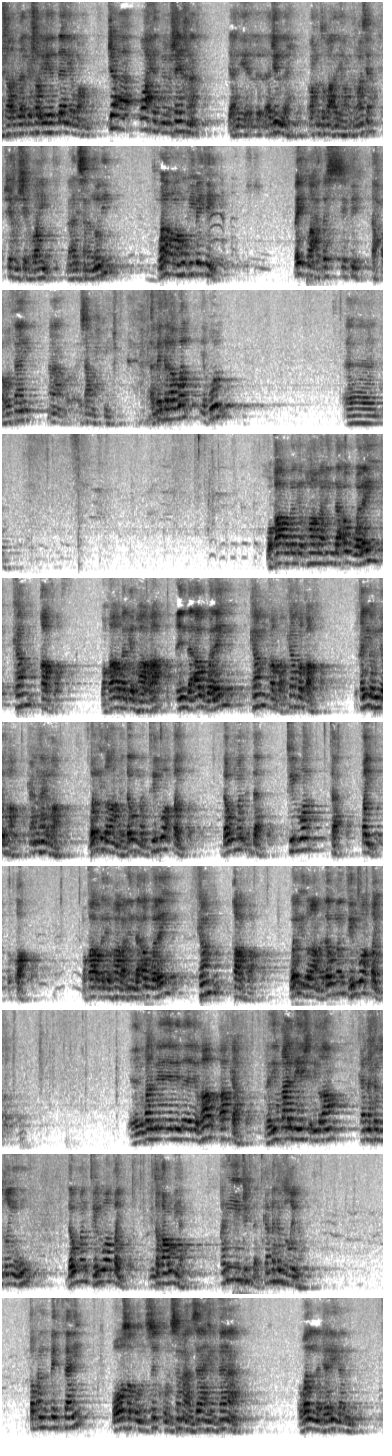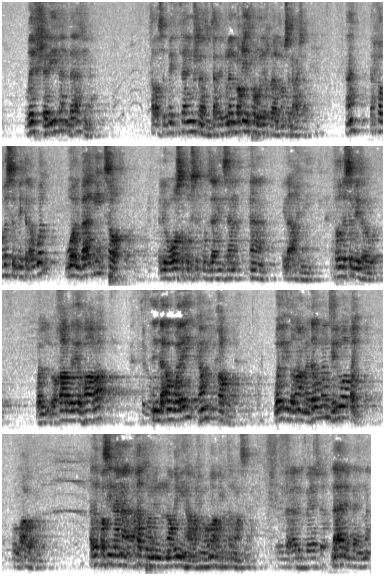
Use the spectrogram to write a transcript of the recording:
أشار ذلك أشار إليه الداني أبو عمرو. جاء واحد من مشايخنا يعني الأجلة رحمة الله عليه رحمة الله واسعة شيخنا الشيخ إبراهيم بن علي السمنودي ونظمه في بيتين بيت واحد بس يكفيه تحفه والثاني أنا سامح فيه البيت الأول يقول آه وقارب الإظهار عند أولي كم قرض وقارب الإظهار عند أولي كم قرض كم القرض؟ قريبة من الإظهار كأنها إظهار. والإدغام دوما تلو طيب. دوما دال تلو تاء طيب الطاء. وقارب الإظهار عند أولي كم؟ قرض والإدغام دوما تلو طيب. يقال بالإظهار قاف كاف. الذي يقال به الإدغام كأنك تدغمه دوما تلو طيب. لتقاربها. قريب جدا كأنك تدغمها طبعا البيت الثاني ووسط صدق سما زاهر ثنا ظل جريدا ضف شريفا دافنا خلاص البيت الثاني مش لازم تعرفه لأن بقية حروف الاخبار الخمسه عشر. ها؟ احفظ بس البيت الأول والباقي سواء اللي هو وسط صدق زاهر سنه ثنا إلى آخره. احفظ بس البيت الأول. وقارب الاظهار عند أولي كم قرض والإدغام دوما تلو طيب. والله أعلم. هذه القصيدة أنا أخذتها من ناظمها رحمه الله رحمة واسعة لا ألف يا شيخ. لا ألف بيان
